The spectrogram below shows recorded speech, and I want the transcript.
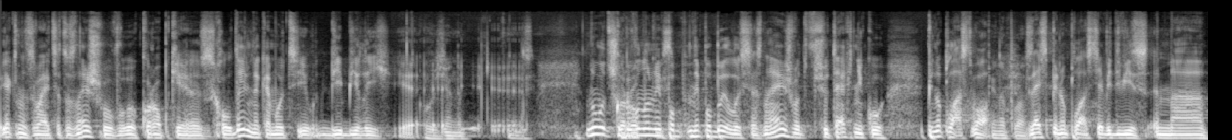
як називається, то знаєш, у коробки з холодильниками, оці бі- білий. е, Ой, я не... Ну, от щоб воно не, не побилося, знаєш, от всю техніку. Пінопласт. О, Пінопласт. Весь пінопласт я відвіз на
